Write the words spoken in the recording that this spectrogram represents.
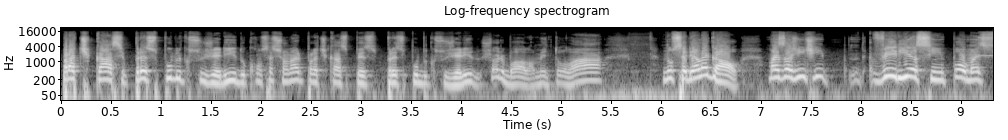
praticasse preço público sugerido, o concessionário praticasse preço, preço público sugerido, show de bola, aumentou lá. Não seria legal. Mas a gente, veria assim, pô, mas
